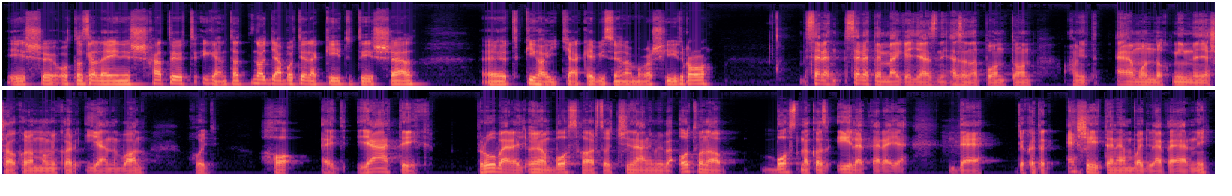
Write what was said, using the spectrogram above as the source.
és ott az Igen. elején is, hát őt, igen, tehát nagyjából tényleg két ütéssel őt kihajítják egy viszonylag magas hídról. Szeret, szeretném megjegyezni ezen a ponton, amit elmondok minden egyes alkalommal, amikor ilyen van, hogy ha egy játék próbál egy olyan boss harcot csinálni, mivel ott van a bossnak az életereje, de gyakorlatilag esélytelen vagy leverni,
